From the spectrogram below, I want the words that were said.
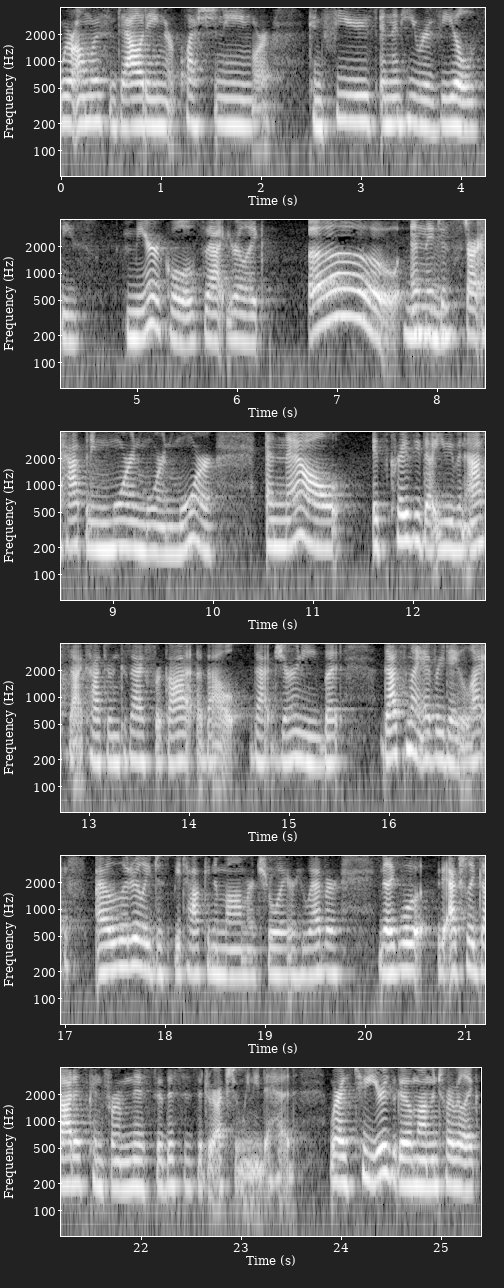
we're almost doubting or questioning or confused and then he reveals these miracles that you're like oh mm-hmm. and they mm-hmm. just start happening more and more and more and now it's crazy that you even asked that catherine because i forgot about that journey but that's my everyday life i'll literally just be talking to mom or troy or whoever be like well actually god has confirmed this so this is the direction we need to head whereas two years ago mom and troy were like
